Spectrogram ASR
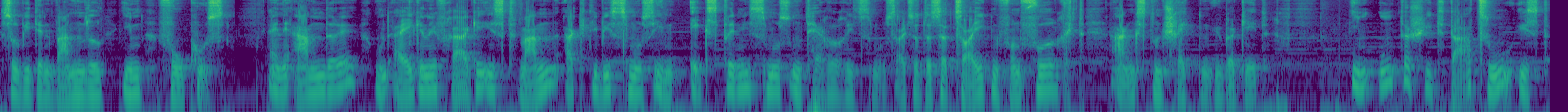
sowie den Wandel im Fokus. Eine andere und eigene Frage ist, wann Aktivismus in Extremismus und Terrorismus, also das Erzeugen von Furcht, Angst und Schrecken übergeht. Im Unterschied dazu ist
